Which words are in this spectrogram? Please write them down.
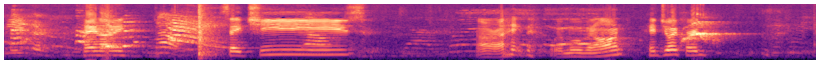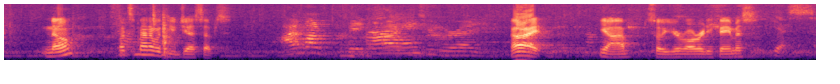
me? Hey, honey. No. Say cheese. All right, we're moving on. Hey, Joyford. No? What's the matter with you, Jessups? I'm on fake YouTube already. All right. Yeah, I'm- so you're already famous? Yes.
